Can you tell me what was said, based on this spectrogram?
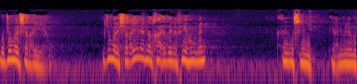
وجمل شرعية. الجمل الشرعية لأن الخائضين فيهم من المسلمين. يعني من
